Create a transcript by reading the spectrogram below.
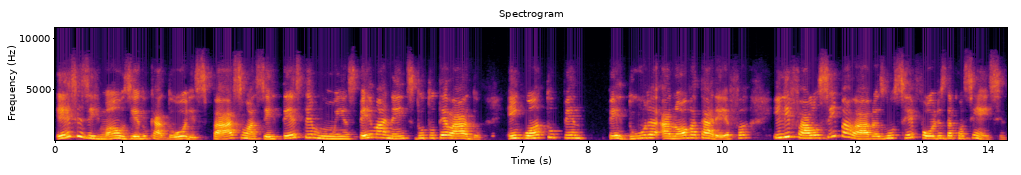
Esses irmãos e educadores passam a ser testemunhas permanentes do tutelado, enquanto perdura a nova tarefa e lhe falam sem palavras nos refolhos da consciência.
